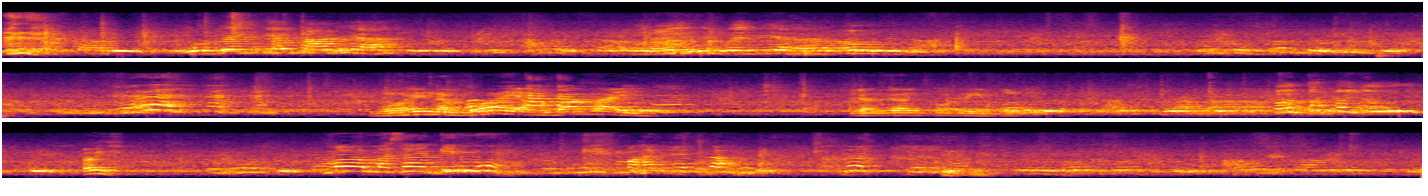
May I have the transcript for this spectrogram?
120 ang tali ha. 120 pwede yan ha. Buhay na buhay ang bahay. Gagawin kong ribbon ito. Tonto pa yung... Ay! Ma, masagi mo. Mahal yan lang.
